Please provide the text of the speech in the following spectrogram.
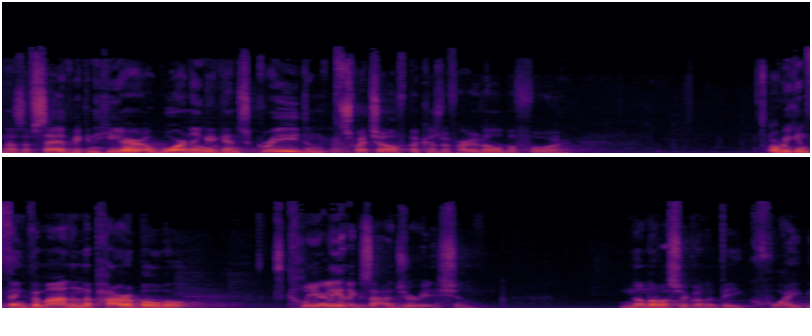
And as I've said, we can hear a warning against greed and switch off because we've heard it all before. Or we can think the man in the parable, well, it's clearly an exaggeration. None of us are going to be quite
